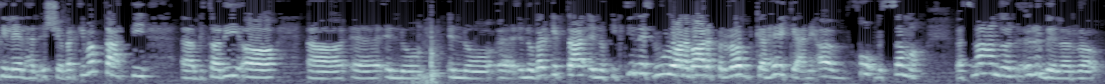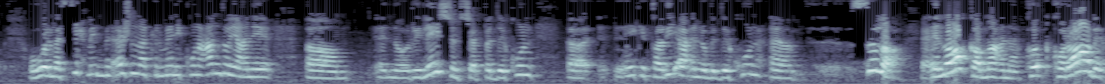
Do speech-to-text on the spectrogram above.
خلال هالأشياء. بركي ما بتعرفيه آه، بطريقة آه، آه، إنه إنه إنه بركي بتاع إنه في كثير ناس بيقولوا أنا بعرف الرب كهيك يعني فوق بالسما بس ما عندهم قربه للرب. وهو المسيح من أجلنا كرمال يكون عنده يعني إنه relationship بده يكون هيك طريقة إنه بده يكون صلة علاقة معنا قرابة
